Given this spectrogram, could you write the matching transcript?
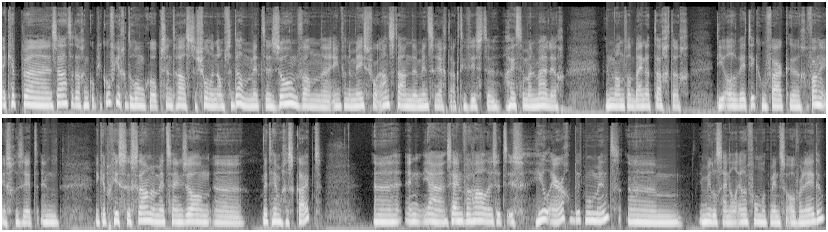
Ik heb uh, zaterdag een kopje koffie gedronken op Centraal Station in Amsterdam... met de zoon van uh, een van de meest vooraanstaande mensenrechtenactivisten, Haitham al-Malek. Een man van bijna 80, die al weet ik hoe vaak uh, gevangen is gezet. En ik heb gisteren samen met zijn zoon met hem geskypt... En ja, zijn verhaal is, het is heel erg op dit moment. Um, inmiddels zijn al 1100 mensen overleden.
